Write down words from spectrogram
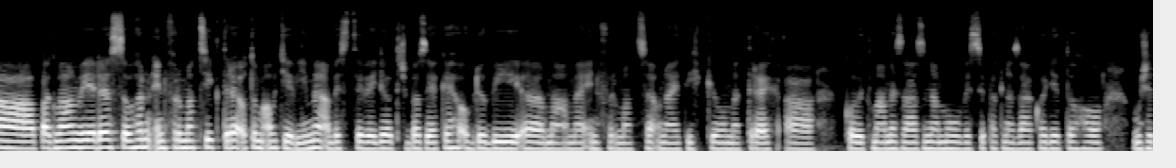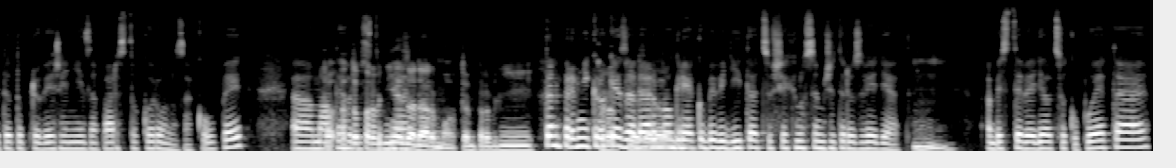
a pak vám vyjede souhrn informací, které o tom autě víme, abyste věděl třeba z jakého období eh, máme informace o najetých kilometrech a kolik máme záznamů. Vy si pak na základě toho můžete to prověření za pár sto korun zakoupit. Eh, máte to, a to první je zadarmo. Ten první, Ten první krok, krok je zadarmo, je zadarmo. kdy jakoby vidíte, co všechno se můžete dozvědět. Hmm. Abyste věděl, co kupujete,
